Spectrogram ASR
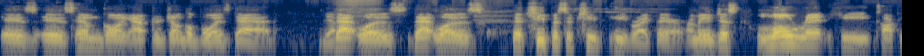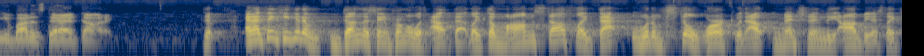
is is him going after Jungle Boy's dad. Yep. That was that was the cheapest of cheap heat right there. I mean, just low rent heat talking about his dad dying. Yep. And I think he could have done the same promo without that. Like the mom stuff, like that would have still worked without mentioning the obvious. Like,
